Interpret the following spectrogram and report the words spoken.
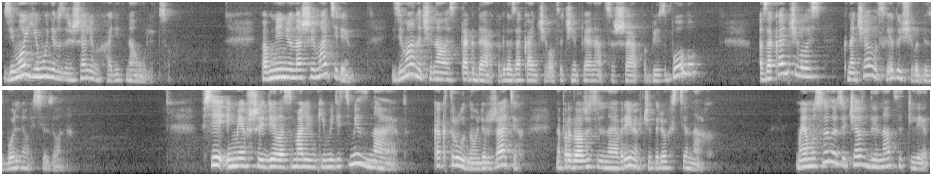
зимой ему не разрешали выходить на улицу. По мнению нашей матери, зима начиналась тогда, когда заканчивался чемпионат США по бейсболу, а заканчивалась к началу следующего бейсбольного сезона. Все, имевшие дело с маленькими детьми, знают, как трудно удержать их на продолжительное время в четырех стенах. Моему сыну сейчас 12 лет.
